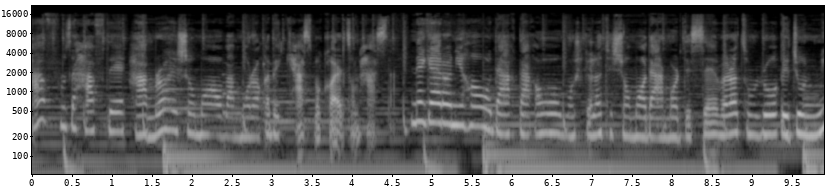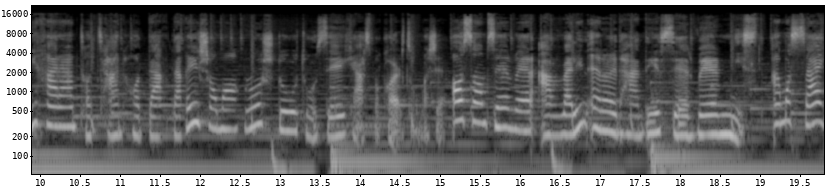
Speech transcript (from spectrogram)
7 روز هفته همراه شما و مراقب کسب و کارتون هستن. نگرانی ها و دغدغه و مشکلات شما در مورد سروراتون رو به جون می‌خرن تا تنها دغدغه شما رشد و توسعه کسب و کارتون باشه. آسام سرور اولین ارائه دهنده سرور نیست اما سعی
